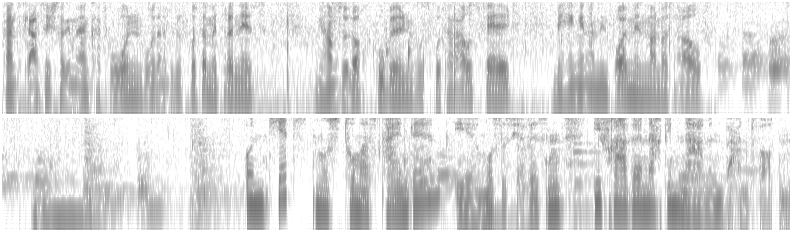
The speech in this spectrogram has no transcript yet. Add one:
ganz klassisch, sage ich mal, ein Karton, wo dann ein bisschen Futter mit drin ist. Wir haben so Lochkugeln, wo das Futter rausfällt. Wir hängen an den Bäumen mal was auf. Und jetzt muss Thomas Keindl, er muss es ja wissen, die Frage nach dem Namen beantworten.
